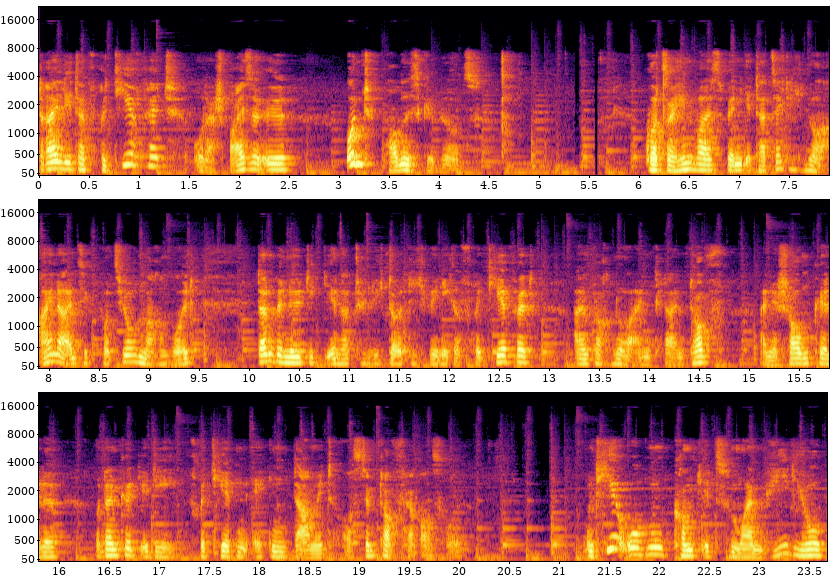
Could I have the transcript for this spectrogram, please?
3 Liter Frittierfett oder Speiseöl und Pommesgewürz. Kurzer Hinweis, wenn ihr tatsächlich nur eine einzige Portion machen wollt, dann benötigt ihr natürlich deutlich weniger Frittierfett, einfach nur einen kleinen Topf, eine Schaumkelle und dann könnt ihr die frittierten Ecken damit aus dem Topf herausholen. Und hier oben kommt ihr zu meinem Video,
